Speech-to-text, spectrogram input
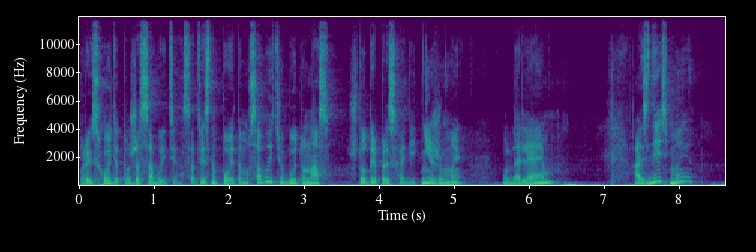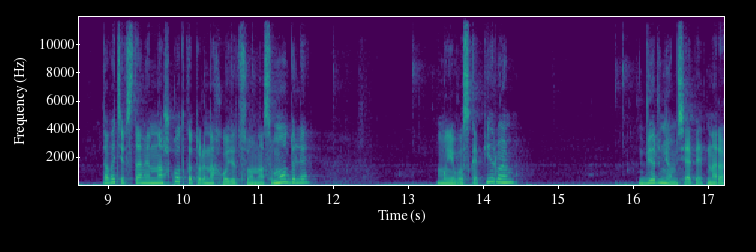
происходит уже событие. Соответственно, по этому событию будет у нас что-то и происходить. Ниже мы удаляем, а здесь мы, давайте вставим наш код, который находится у нас в модуле. Мы его скопируем, Вернемся опять на,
